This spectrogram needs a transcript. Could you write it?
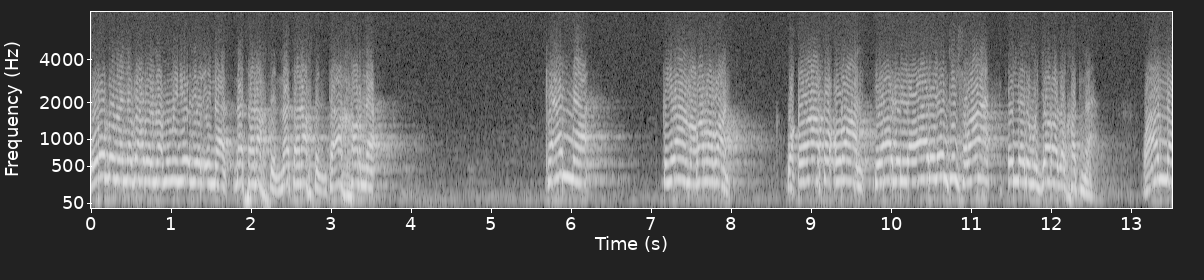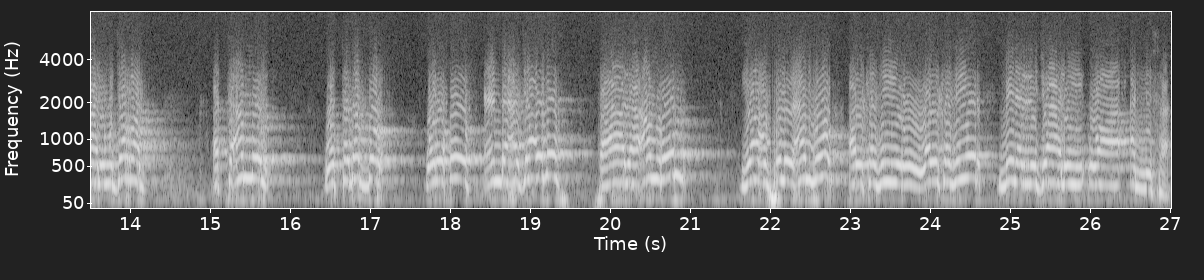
وربما أن بعض المأمومين يؤذي الإمام متى نختم؟ متى نختم؟ تأخرنا. كأن قيام رمضان وقراءة القرآن في هذه الليالي لم تشرع إلا لمجرد الختمة. وأما لمجرد التأمل والتدبر والوقوف عند عجائبه فهذا أمر يغفل عنه الكثير والكثير من الرجال والنساء.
